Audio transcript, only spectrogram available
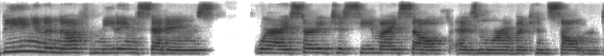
being in enough meeting settings where I started to see myself as more of a consultant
